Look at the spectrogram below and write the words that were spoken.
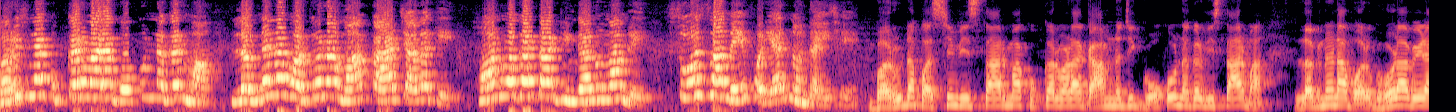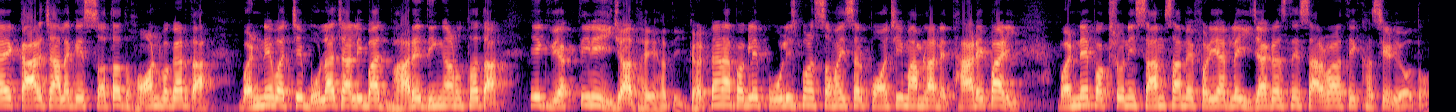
ભરૂચના કુકરવાડા ગોકુળનગરમાં લગ્નના વર્ગોનામાં કાર ચાલકે હોર્ન વગાડતા ઢીંગાનું મામલે સોળ સામે ફરિયાદ નોંધાઈ છે. ભરૂચના પશ્ચિમ વિસ્તારમાં કુકરવાડા ગામ નજીક ગોકુળનગર વિસ્તારમાં લગ્નના વરઘોડા વેળાએ કાર ચાલકે સતત હોર્ન વગાડતા બંને વચ્ચે બોલાચાલી બાદ ભારે ધીંગાણું થતાં એક વ્યક્તિને ઈજા થઈ હતી. ઘટનાના પગલે પોલીસ પણ સમયસર પહોંચી મામલાને થાળે પાડી બંને પક્ષોની સામસામે ફરિયાદ લઈ ઈજાગ્રસ્તને સારવારથી ખસેડ્યો હતો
